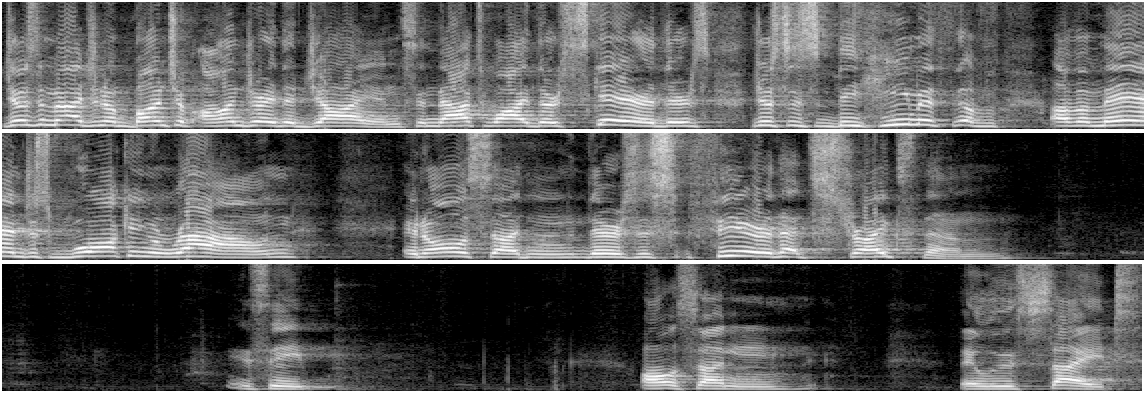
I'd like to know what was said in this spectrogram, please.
Just imagine a bunch of Andre the Giants, and that's why they're scared. There's just this behemoth of, of a man just walking around, and all of a sudden, there's this fear that strikes them. You see, all of a sudden, they lose sight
